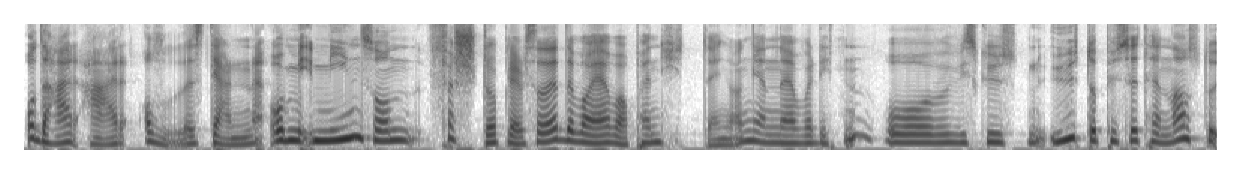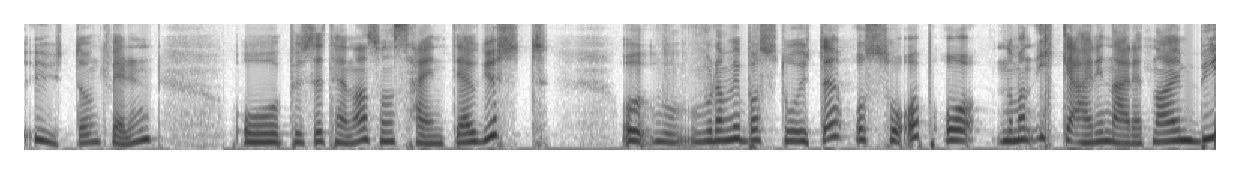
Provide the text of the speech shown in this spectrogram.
Og der er alle stjernene. Og min sånn første opplevelse av det, det var jeg var på en hytte en gang da jeg var liten. Og vi skulle ut og pusse tenna, og stå ute om kvelden og pusse tenna sånn seint i august. Og hvordan vi bare sto ute og så opp. Og når man ikke er i nærheten av en by,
